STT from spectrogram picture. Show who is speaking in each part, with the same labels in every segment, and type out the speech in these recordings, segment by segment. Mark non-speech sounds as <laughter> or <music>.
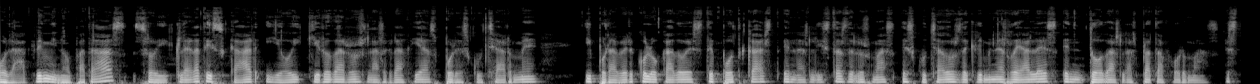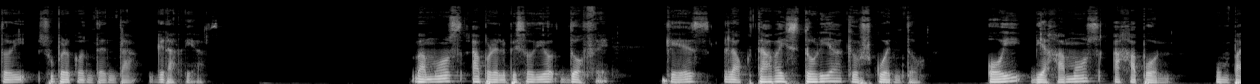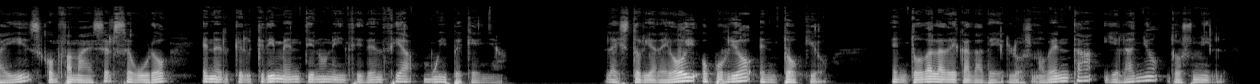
Speaker 1: Hola criminópatas, soy Clara Tiscar y hoy quiero daros las gracias por escucharme y por haber colocado este podcast en las listas de los más escuchados de crímenes reales en todas las plataformas. Estoy súper contenta, gracias. Vamos a por el episodio 12, que es la octava historia que os cuento. Hoy viajamos a Japón, un país con fama de ser seguro en el que el crimen tiene una incidencia muy pequeña. La historia de hoy ocurrió en Tokio, en toda la década de los 90 y el año 2000,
